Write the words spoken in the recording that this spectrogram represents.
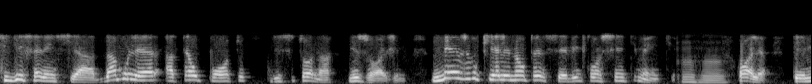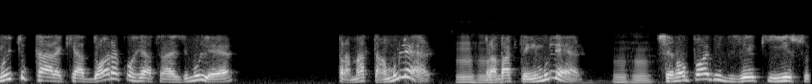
se diferenciar da mulher até o ponto de se tornar misógino, mesmo que ele não perceba inconscientemente. Uhum. Olha, tem muito cara que adora correr atrás de mulher para matar a mulher, uhum. para bater em mulher. Uhum. Você não pode dizer que isso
